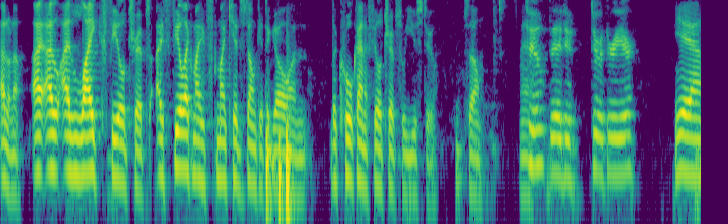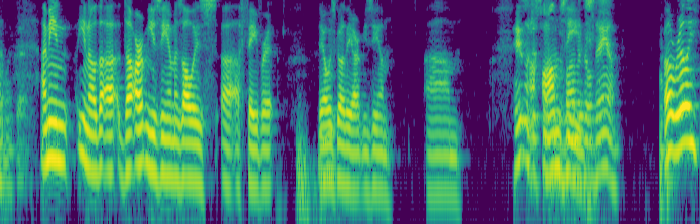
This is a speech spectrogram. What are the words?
I don't know. I, I I like field trips. I feel like my my kids don't get to go on the cool kind of field trips we used to. So Yeah. two they do two or three a year? Yeah, like I mean, you know, the uh, the art museum is always uh, a favorite. They always go to the art museum. Um, hazel just Uh, went to the Bonneville Dam. Oh, really?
